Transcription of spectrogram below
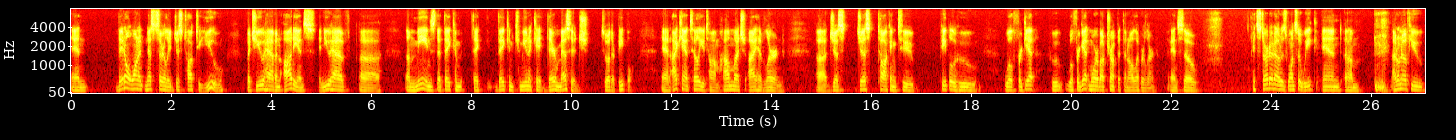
And they don't want to necessarily just talk to you, but you have an audience and you have uh, a means that they can they, they can communicate their message to other people. And I can't tell you, Tom, how much I have learned uh, just just talking to people who will forget who will forget more about trumpet than I'll ever learn. And so it started out as once a week, and um, I don't know if you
